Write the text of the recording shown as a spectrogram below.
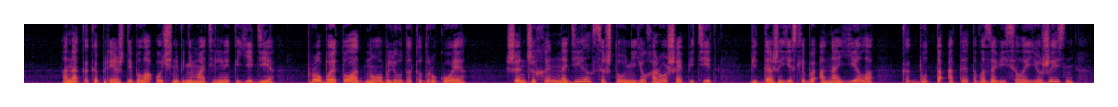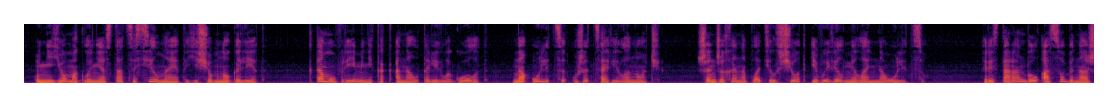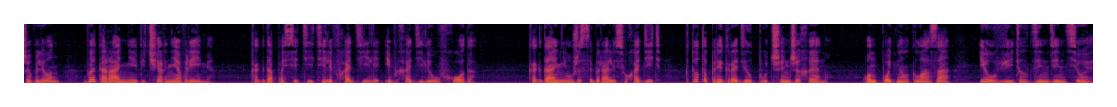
Она, как и прежде, была очень внимательной к еде, пробуя то одно блюдо, то другое. Шенджихен надеялся, что у нее хороший аппетит – ведь даже если бы она ела, как будто от этого зависела ее жизнь, у нее могло не остаться сил на это еще много лет. К тому времени, как она утолила голод, на улице уже царила ночь. Шенджихен оплатил счет и вывел Милань на улицу. Ресторан был особенно оживлен в это раннее вечернее время, когда посетители входили и выходили у входа. Когда они уже собирались уходить, кто-то преградил путь Шенджихену. Он поднял глаза и увидел Дин-Дин Сюэ.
